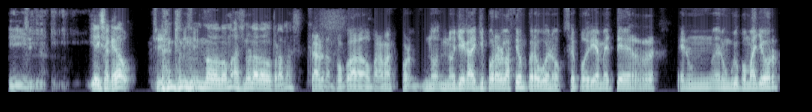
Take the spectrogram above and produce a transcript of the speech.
y, ahí se ha quedado. no ha dado más, no le ha dado para más. Claro, tampoco ha dado para más. No, no llega a equipo revelación, pero bueno, se podría meter en un, en un grupo mayor.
